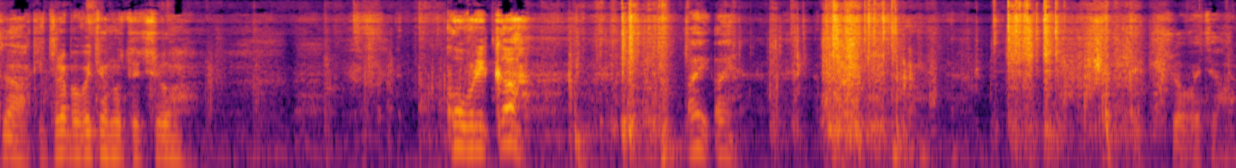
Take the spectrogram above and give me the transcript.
Так, і треба витягнути цього коврика. Ай, ай. Все, витягнемо.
